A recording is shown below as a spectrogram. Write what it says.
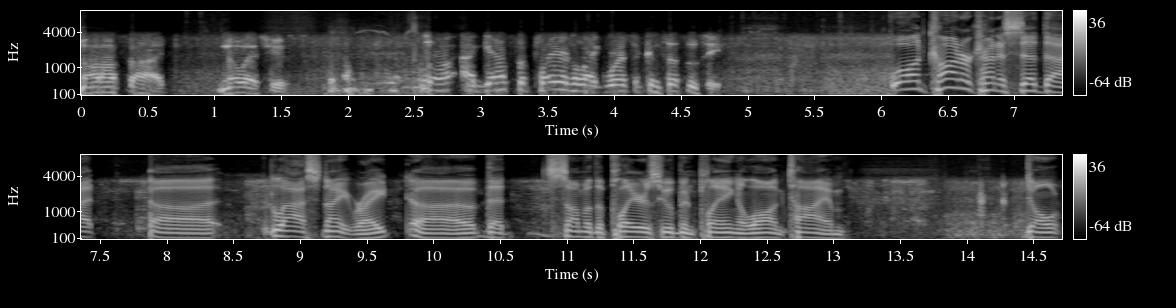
not offside, no issues. So I guess the players are like, "Where's the consistency?" Well, and Connor kind of said that uh, last night, right? Uh, that some of the players who've been playing a long time don't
